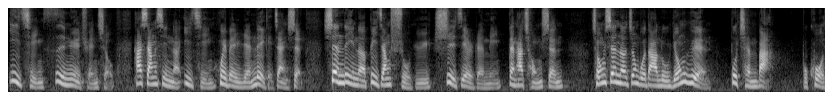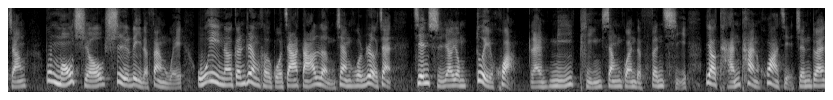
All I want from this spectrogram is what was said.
疫情肆虐全球。他相信呢，疫情会被人类给战胜，胜利呢必将属于世界人民。但他重申，重申呢，中国大陆永远不称霸、不扩张、不谋求势力的范围，无意呢跟任何国家打冷战或热战，坚持要用对话。来弥平相关的分歧，要谈判化解争端。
